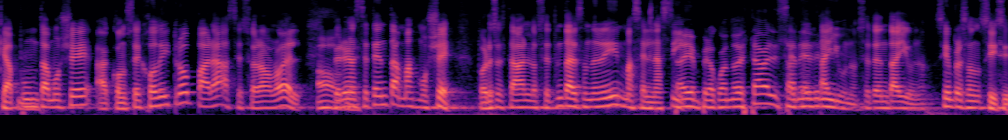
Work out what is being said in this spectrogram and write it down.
que apunta a Moshe a consejo de Itro para asesorarlo a él. Ah, pero ok. eran 70 más Moshe. Por eso estaban los 70 del Sanedrín más el Nací. Está bien, pero cuando estaba el Sanedrim... 71, 71. Siempre son, sí, sí,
